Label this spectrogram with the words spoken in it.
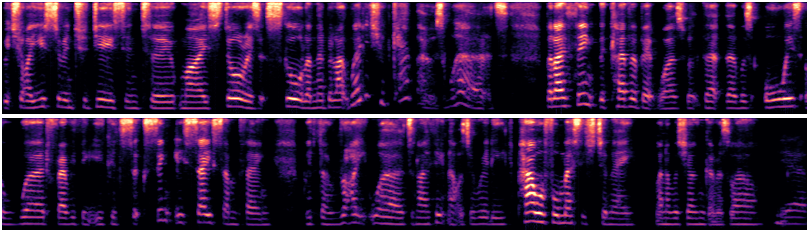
which I used to introduce into my stories at school. And they'd be like, Where did you get those words? But I think the clever bit was that there was always a word for everything. You could succinctly say something with the right words. And I think that was a really powerful message to me when I was younger as well. Yeah,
